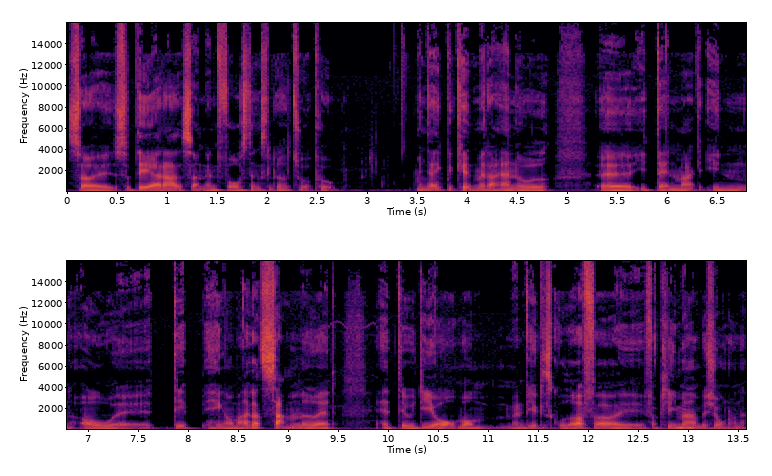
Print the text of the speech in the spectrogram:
så, øh, så det er der sådan en forskningslitteratur på. Men jeg er ikke bekendt med, at der er noget, øh, i Danmark inden, og øh, det hænger jo meget godt sammen med, at, at det er jo de år, hvor man virkelig skruede op for, øh, for klimaambitionerne,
